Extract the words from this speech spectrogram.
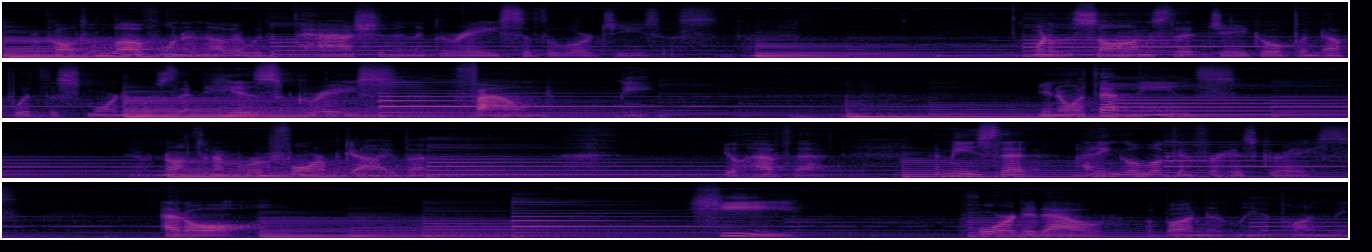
We're called to love one another with the passion and the grace of the Lord Jesus. One of the songs that Jake opened up with this morning was that His grace found me. You know what that means? Not that I'm a reformed guy, but you'll have that. That means that I didn't go looking for His grace at all. He poured it out abundantly upon me.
